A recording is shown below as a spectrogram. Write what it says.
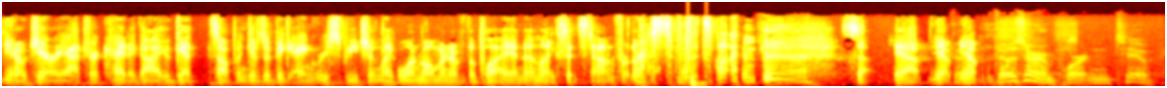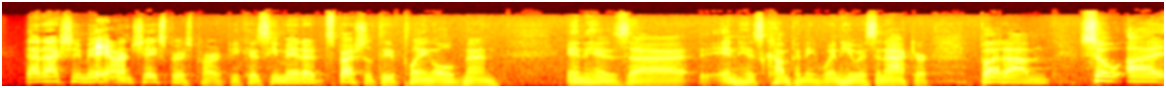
you know geriatric kind of guy who gets up and gives a big angry speech in like one moment of the play, and then like sits down for the rest of the time. so yep, yep, yep. those are important too that actually made it on shakespeare's part because he made a specialty of playing old men in his uh, in his company when he was an actor. But um, so uh,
